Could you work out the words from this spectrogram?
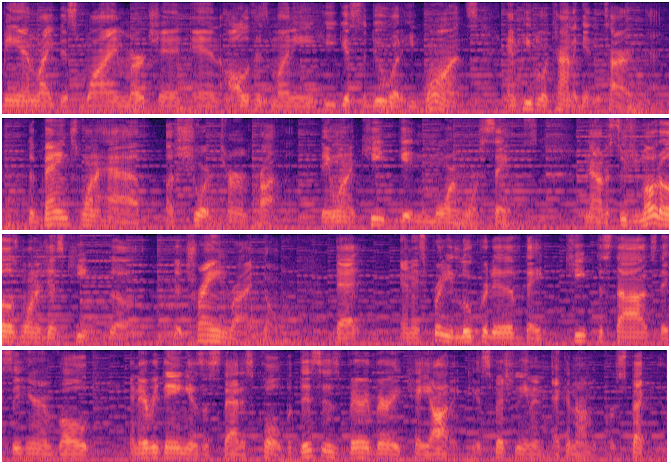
being like this wine merchant and all of his money, he gets to do what he wants, and people are kind of getting tired of that. The banks want to have a short-term profit. They want to keep getting more and more sales. Now the Sugimotos want to just keep the the train ride going. That and it's pretty lucrative. They keep the stocks. They sit here and vote, and everything is a status quo. But this is very very chaotic, especially in an economic perspective.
